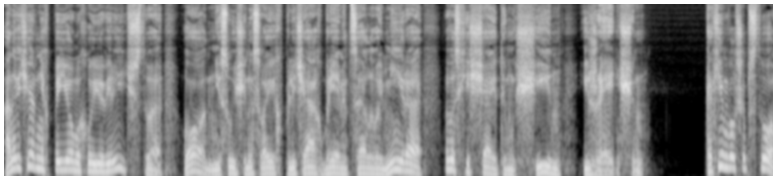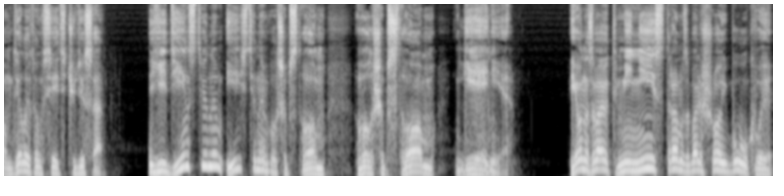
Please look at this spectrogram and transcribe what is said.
А на вечерних приемах у Ее Величества он, несущий на своих плечах бремя целого мира, восхищает и мужчин, и женщин. Каким волшебством делает он все эти чудеса? Единственным истинным волшебством, волшебством гения. Его называют министром с большой буквы,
